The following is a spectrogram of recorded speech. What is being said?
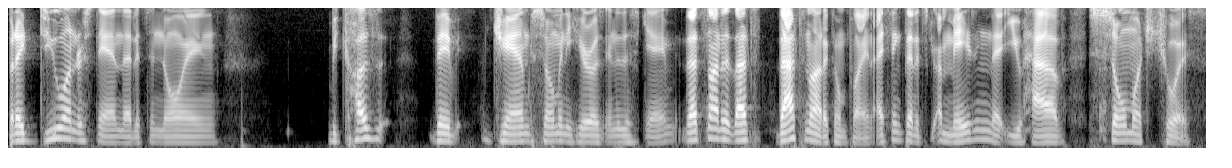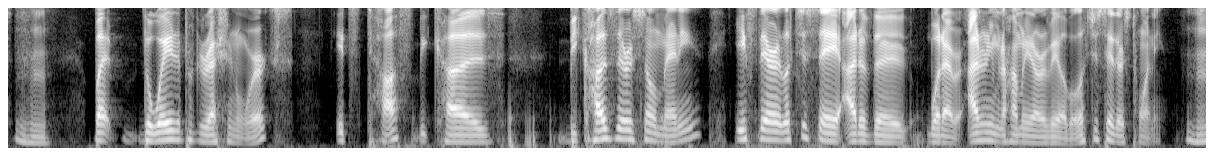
but I do understand that it's annoying because they've jammed so many heroes into this game. That's not a, that's that's not a complaint. I think that it's amazing that you have so much choice Mm-hmm. but the way the progression works, it's tough because because there are so many. If there, let's just say out of the whatever, I don't even know how many are available. Let's just say there's 20. Mm-hmm.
